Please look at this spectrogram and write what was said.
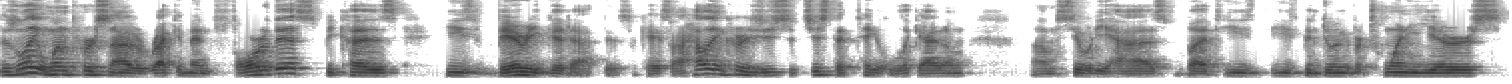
there's only one person I would recommend for this because he's very good at this, okay? So I highly encourage you to just to take a look at him, um, see what he has. But he's he's been doing it for 20 years,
